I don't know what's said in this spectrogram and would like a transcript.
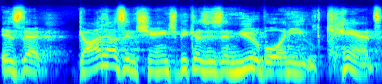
is that God hasn't changed because He's immutable and He can't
